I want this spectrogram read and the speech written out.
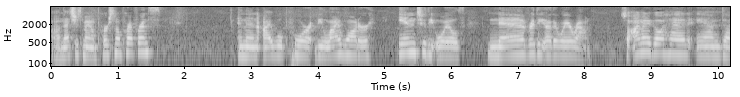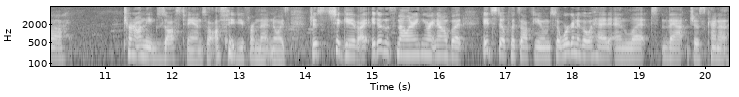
Um, that's just my own personal preference. And then I will pour the lye water into the oils, never the other way around. So I'm going to go ahead and uh, turn on the exhaust fan, so I'll save you from that noise. Just to give, it doesn't smell or anything right now, but it still puts off fumes, so we're going to go ahead and let that just kind of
